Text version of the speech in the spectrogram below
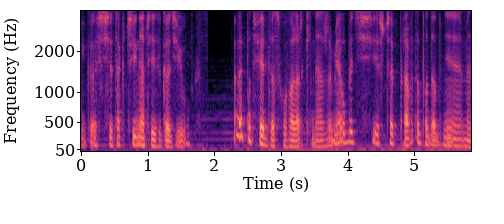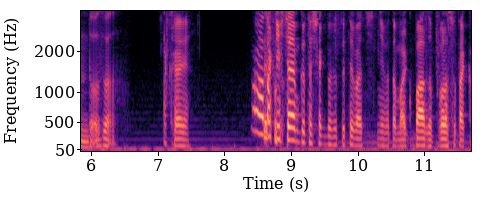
i gość się tak czy inaczej zgodził. Ale potwierdza słowa Larkina, że miał być jeszcze prawdopodobnie Mendoza. Okej. No tak nie chciałem go też jakby wypytywać, nie wiadomo jak bardzo, po prostu tak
